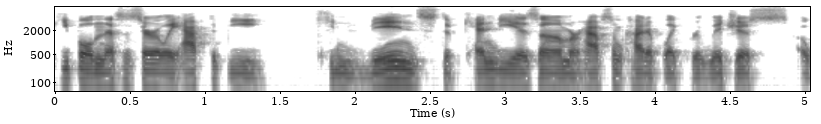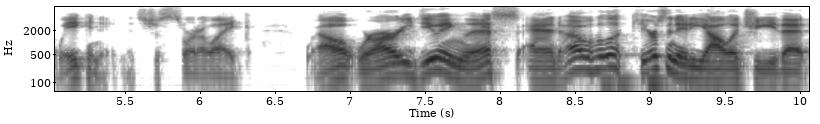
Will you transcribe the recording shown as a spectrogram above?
people necessarily have to be convinced of Kendiism or have some kind of like religious awakening. It's just sort of like, well, we're already doing this, and oh, look, here's an ideology that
